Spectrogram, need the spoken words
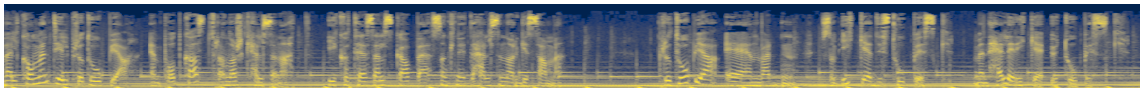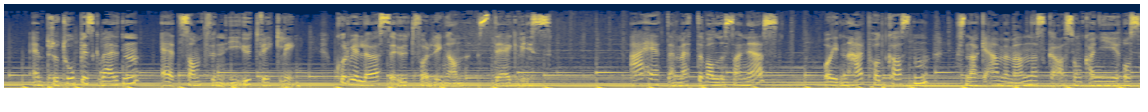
Velkommen til Protopia, en podkast fra Norsk Helsenett, IKT-selskapet som knytter Helse-Norge sammen. Protopia er en verden som ikke er dystopisk, men heller ikke utopisk. En protopisk verden er et samfunn i utvikling, hvor vi løser utfordringene stegvis. Jeg heter Mette Valle Sandnes, og i denne podkasten snakker jeg med mennesker som kan gi oss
